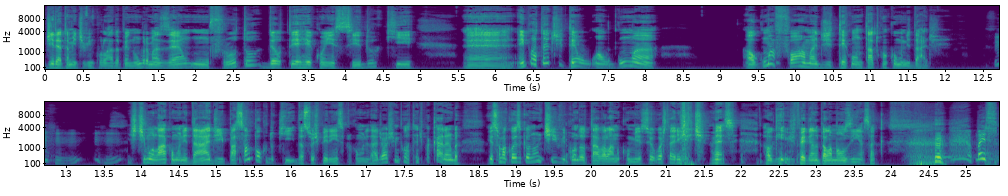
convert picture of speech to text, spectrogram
diretamente vinculado à penumbra, mas é um fruto de eu ter reconhecido que é, é importante ter um- alguma alguma forma de ter contato com a comunidade Uhum, uhum. estimular a comunidade e passar um pouco do que da sua experiência para a comunidade, eu acho importante pra caramba. Isso é uma coisa que eu não tive quando eu tava lá no começo e eu gostaria que tivesse alguém me pegando pela mãozinha, saca? Mas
